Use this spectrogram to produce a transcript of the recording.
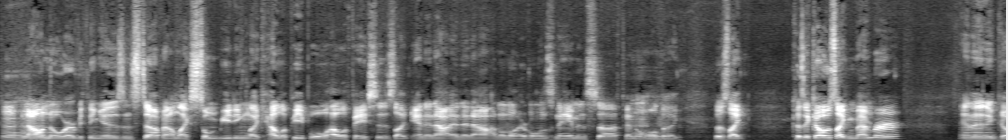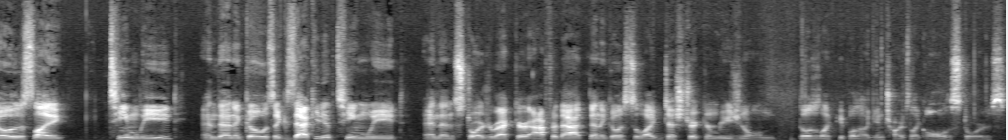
Mhm. and I don't know where everything is and stuff, and I'm like still meeting like hella people, hella faces, like in and out, in and out. I don't know everyone's name and stuff, and all the Mhm. like, there's like, cause it goes like member, and then it goes like team lead, and then it goes executive team lead, and then store director. After that, then it goes to like district and regional, and those are like people that are like in charge of like all the stores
